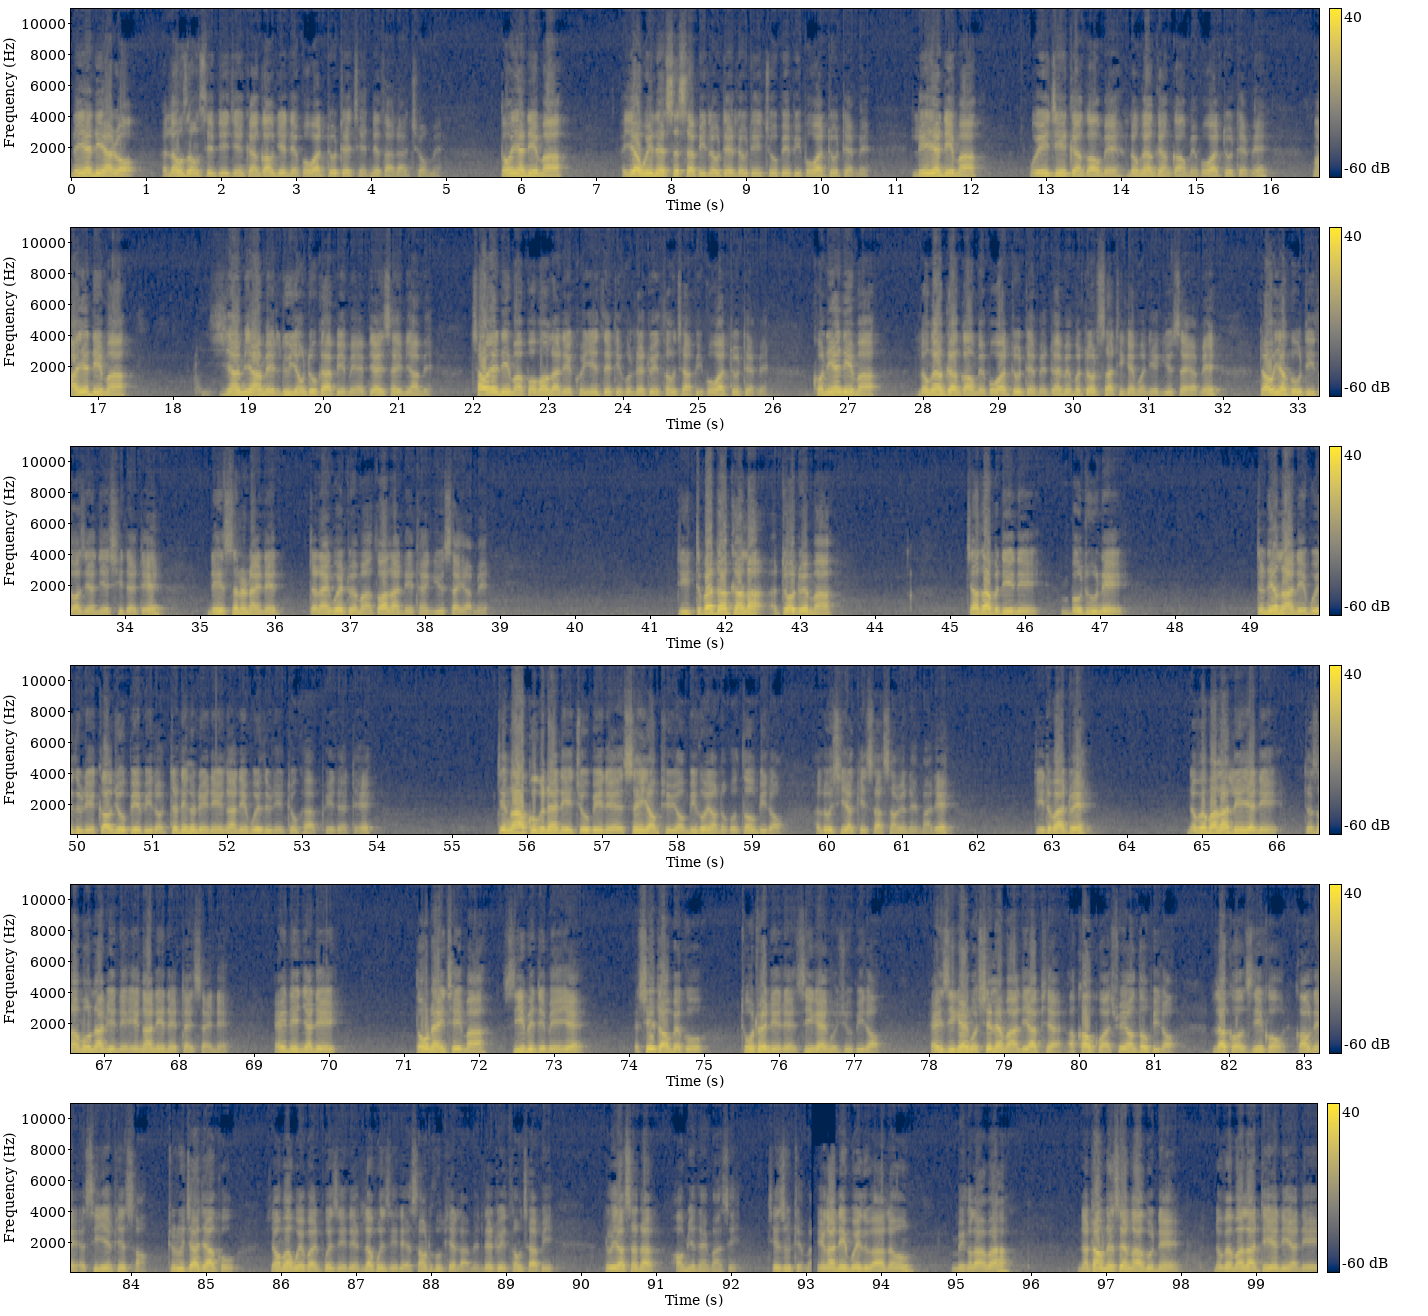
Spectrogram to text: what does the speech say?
နှစ်ရက်နေ့ကတော့ အလုံးစုံဆင်ပြေခြင်းကံကောင်းခြင်းနဲ့ဘဝတိုးတက်ခြင်းနှစ်သာရကြုံမယ်သုံးရက်နေ့မှာအရဝေးနဲ့ဆက်ဆက်ပြီးလှုပ်တဲ့လှုပ်တွေဂျိုးပေးပြီးဘဝတိုးတက်မယ်၄ရက်နေ့မှာငွေကြေးကံကောင်းမယ်လုပ်ငန်းကံကောင်းမယ်ဘဝတိုးတက်မယ်၅ရက်နေ့မှာရံများမယ်လူယုံဒုက္ခပေးမယ်အပြိုင်ဆိုင်များမယ်6ရက်နေ့မှာပေါ်ပေါက်လာတဲ့ခွင့်ရည်သစ်တွေကိုလက်တွေ့သုံးချပြီးဘဝတိုးတက်မယ်9ရက်နေ့မှာ လုပ်ငန်းကံကောင်းမယ်ဘဝတိုးတက်မယ်ဒါပေမဲ့မတော်တဆထိခိုက်မှနေကျူးဆက်ရမယ်တောင်ရက်ကိုတည်သွားစရာနေရှိတတ်တယ်နေ့7နိုင်တဲ့တနိုင်ခွဲအတွင်းမှာသွားလာနေထိုင်ကျူးဆက်ရမယ်ဒီတပတ်တာကာလအတော်အတွင်းမှာဇာသပတိနေ့ဗုဒ္ဓဟူးနေ့တနင်္လာနေ့မွေးသူတွေကောင်းကျိုးပေးပြီးတော့တနင်္ဂနွေနေ့ကနေမွေးသူတွေဒုက္ခပေးတတ်တယ် တင်ငါကုကနန်းနေကျိုးပေးတယ်စိတ်ရောင်ဖြူရောင်မိခိုးရောင်တို့ကိုသုံးပြီးတော့အလိုရှိရကိစ္စဆောင်ရွက်နိုင်ပါတယ်ဒီတစ်ပတ်အတွင်းနိုဝင်ဘာလ၄ရက်နေ့တဇာမုန်းလပြည့်နေ့အင်္ဂါနေ့နဲ့တိုက်ဆိုင်တယ်အဲ့ဒီညနေ3နိုင်ချိန်မှာဇီးပင်တပင်ရဲ့အရှိတောင်ဘက်ကိုထိုးထွက်နေတဲ့ဇီးကိုင်းကိုယူပြီးတော့အဲဇီးကိုင်းကိုရှစ်လက်မှလျားဖြတ်အခောက်ခွာရွှေအောင်တုပ်ပြီးတော့လက်ခေါ်ဈေးခေါ်ကောင်းတဲ့အစီရင်ဖြစ်ဆောင်ထူးထူးခြားခြားကို ရောင်းမဝယ်ပိုင်ဖွင့်စေတဲ့လက်ဖွင့်စေတဲ့အဆောင်တစ်ခုဖြစ်လာမယ်လက်တွေ့သုံးချပြီးလူရဆန္ဒအောင်မြင်နိုင်ပါစေကျေးဇူးတင်ပါအင်္ဂါနေ့မွေးသူအားလုံးမင်္ဂလာပါ2025ခုနှစ်နိုဝင်ဘာလ1ရက်နေ့ကနေ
